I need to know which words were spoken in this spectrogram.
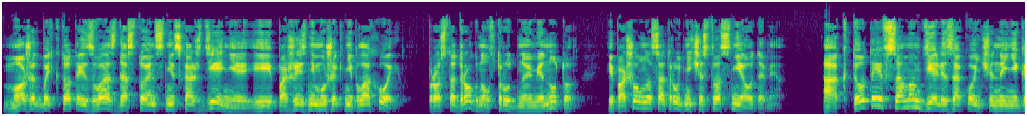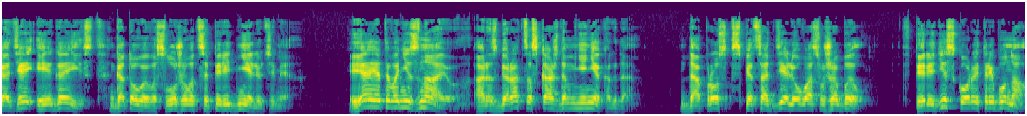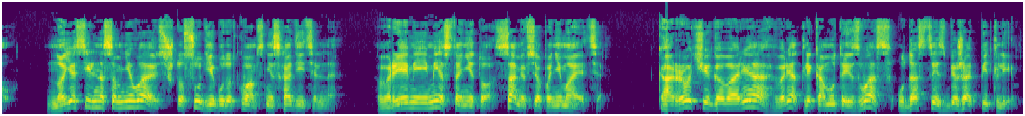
Может быть, кто-то из вас достоин снисхождения и по жизни мужик неплохой, просто дрогнул в трудную минуту и пошел на сотрудничество с неудами. А кто-то и в самом деле законченный негодяй и эгоист, готовый выслуживаться перед нелюдями. Я этого не знаю, а разбираться с каждым мне некогда. Допрос в спецотделе у вас уже был. Впереди скорый трибунал. Но я сильно сомневаюсь, что судьи будут к вам снисходительны. Время и место не то, сами все понимаете. Короче говоря, вряд ли кому-то из вас удастся избежать петли.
